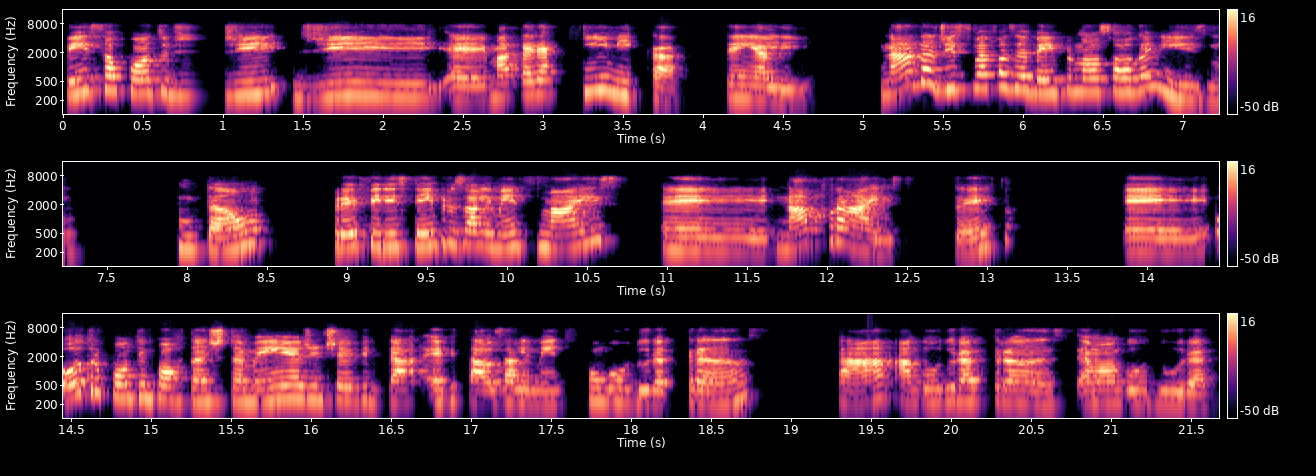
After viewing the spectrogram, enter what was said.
pensa o quanto de, de, de é, matéria química tem ali. Nada disso vai fazer bem para o nosso organismo. Então, preferir sempre os alimentos mais é, naturais, certo? É, outro ponto importante também é a gente evitar, evitar os alimentos com gordura trans, tá? A gordura trans é uma gordura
